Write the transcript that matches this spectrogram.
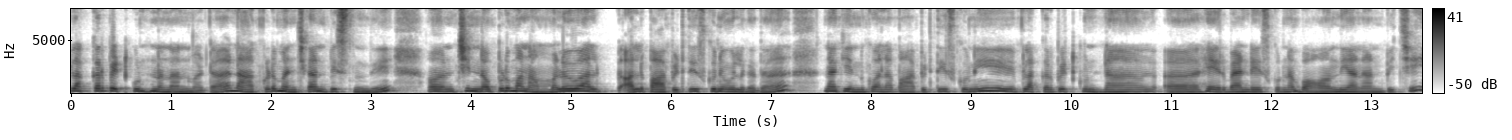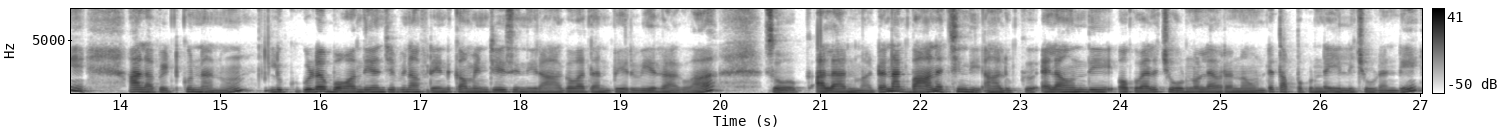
ప్లక్కర్ పెట్టుకుంటున్నాను అనమాట నాకు కూడా మంచిగా అనిపిస్తుంది. చిన్నప్పుడు మన అమ్మలు వాళ్ళు వాళ్ళు పాపిడి తీసుకునేవాళ్ళు కదా. నాకు ఎందుకు అలా పాపిడి తీసుకుని ప్లక్కర్ పెట్టుకుంటున్నా హెయిర్ బ్యాండ్ వేసుకున్నా బాగుంది అని అనిపించి అలా పెట్టుకున్నాను. లుక్ కూడా బాగుంది అని చెప్పి నా ఫ్రెండ్ కమెంట్ చేసింది. రాఘవ తన పేరు వీర్ రాఘవ సో అలా అనమాట నాకు బాగా నచ్చింది ఆ లుక్. ఎలా ఉంది? ఒకవేళ చూడని వాళ్ళు ఎవరన్నా ఉంటే తప్పకుండా వెళ్ళి చూడండి.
